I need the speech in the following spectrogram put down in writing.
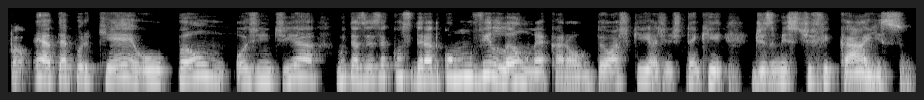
pão? É, até porque o pão, hoje em dia, muitas vezes é considerado como um vilão, né, Carol? Então, eu acho que a gente tem que desmistificar isso.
